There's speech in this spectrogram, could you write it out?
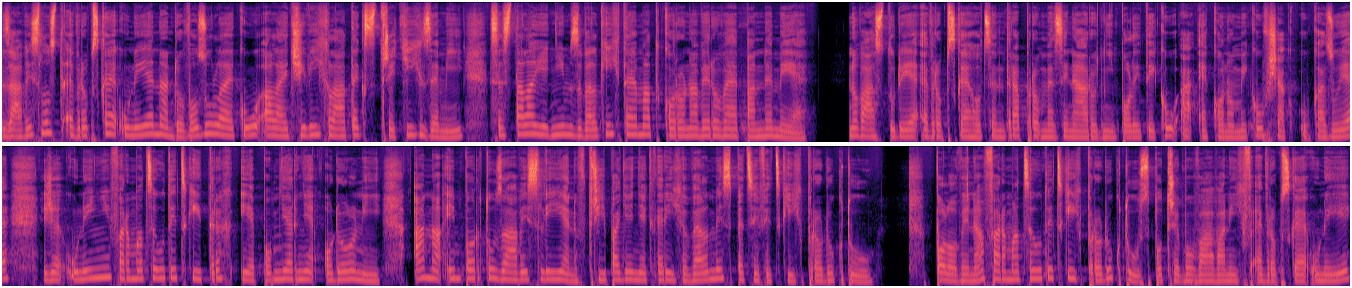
Závislost Evropské unie na dovozu léků a léčivých látek z třetích zemí se stala jedním z velkých témat koronavirové pandemie. Nová studie Evropského centra pro mezinárodní politiku a ekonomiku však ukazuje, že unijní farmaceutický trh je poměrně odolný a na importu závislý jen v případě některých velmi specifických produktů. Polovina farmaceutických produktů spotřebovávaných v Evropské unii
